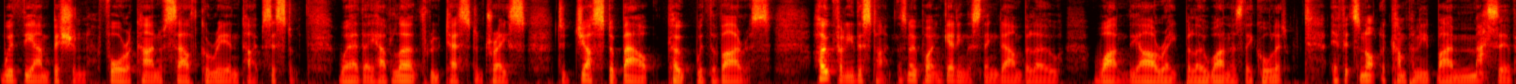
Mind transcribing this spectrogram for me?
with the ambition for a kind of South Korean type system where they have learnt through test and trace to just about cope with the virus. Hopefully, this time, there's no point in getting this thing down below one, the R rate below one, as they call it, if it's not accompanied by a massive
